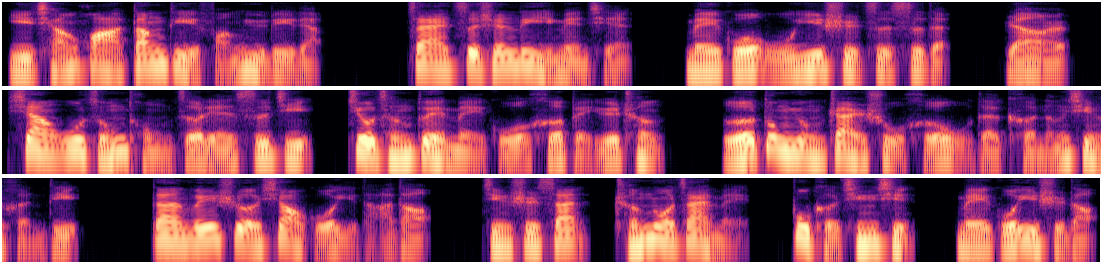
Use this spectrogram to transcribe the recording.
以强化当地防御力量。在自身利益面前，美国无疑是自私的。然而，像乌总统泽连斯基就曾对美国和北约称，俄动用战术核武的可能性很低，但威慑效果已达到。警示三：承诺在美，不可轻信。美国意识到，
